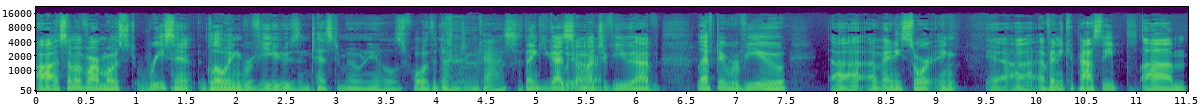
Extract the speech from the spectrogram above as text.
uh, some of our most recent glowing reviews and testimonials for the Dungeon Cast. So thank you guys We so much. If you have left a review uh, of any sort in, uh, of any capacity, um,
